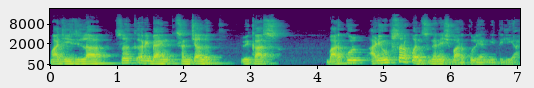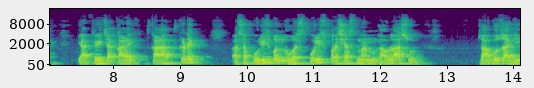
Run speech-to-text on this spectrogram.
माजी जिल्हा सहकारी बँक संचालक विकास बारकुल आणि उपसरपंच गणेश बारकुल यांनी दिली आहे. यात्रेच्या काळ काळात कडक असा पोलीस बंदोबस्त पोलीस प्रशासनानं लावला असून जागोजागी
